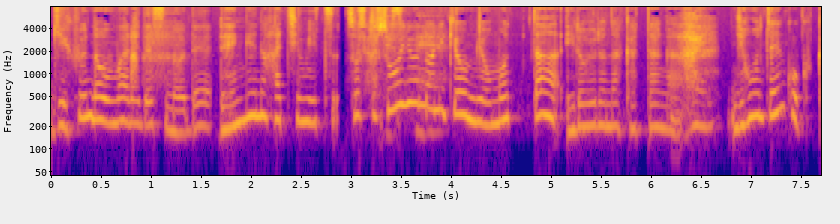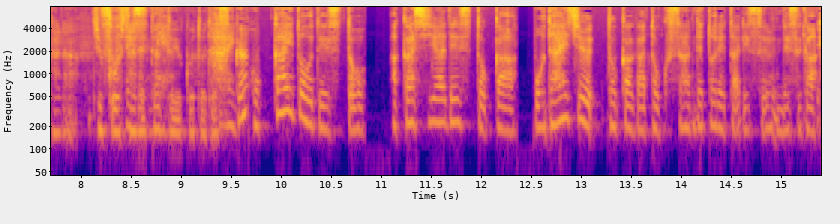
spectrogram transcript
岐阜の生まれですので、レンゲの蜂蜜。そしてそういうのに興味を持ったいろいろな方が、はい、日本全国から受講された、ね、ということですか、はい、北海道ですと、アカシアですとか、菩提樹とかが特産で取れたりするんですが、え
